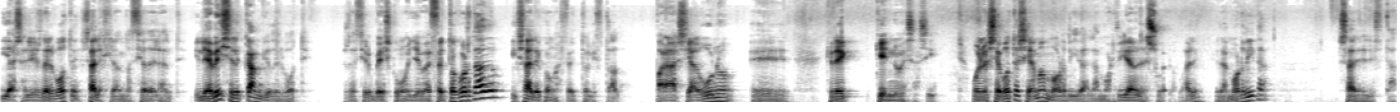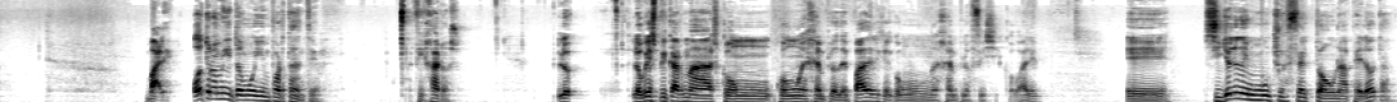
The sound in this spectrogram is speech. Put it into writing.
y al salir del bote sale girando hacia adelante. Y le veis el cambio del bote. Es decir, veis cómo lleva efecto cortado y sale con efecto liftado. Para si alguno eh, cree que no es así. Bueno, ese bote se llama mordida, la mordida del suelo, ¿vale? La mordida sale liftado. Vale, otro mito muy importante. Fijaros, lo, voy a explicar más con, un ejemplo de pádel que con un ejemplo físico, ¿vale? Eh, si yo le doy mucho efecto a una pelota,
